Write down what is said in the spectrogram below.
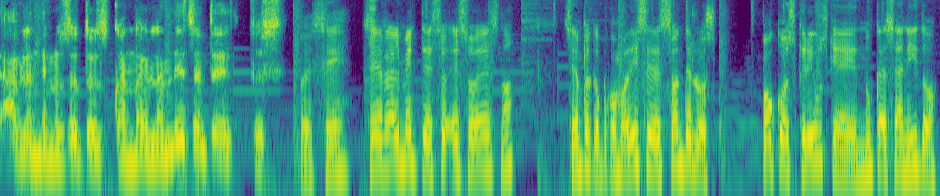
hablan de nosotros cuando hablan entonces, pues... Pues sí, sí, realmente eso, eso es, ¿no? Siempre, como, como dices, son de los pocos crews que nunca se han ido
